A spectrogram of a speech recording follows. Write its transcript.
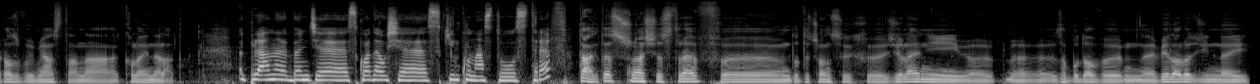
rozwój miasta na kolejne lata. Plan będzie składał się z kilkunastu stref. Tak, to jest 13 stref e, dotyczących e, zieleni, e, e, zabudowy e, wielorodzinnej,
